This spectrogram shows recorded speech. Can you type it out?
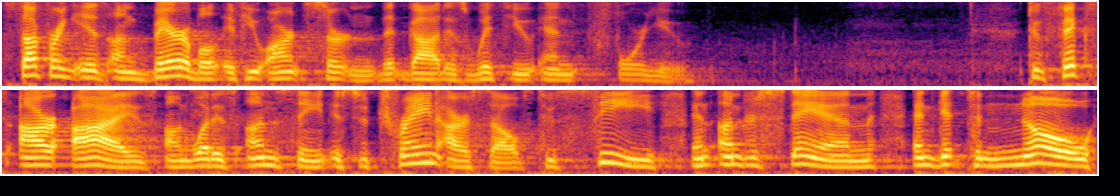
Suffering is unbearable if you aren't certain that God is with you and for you. To fix our eyes on what is unseen is to train ourselves to see and understand and get to know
